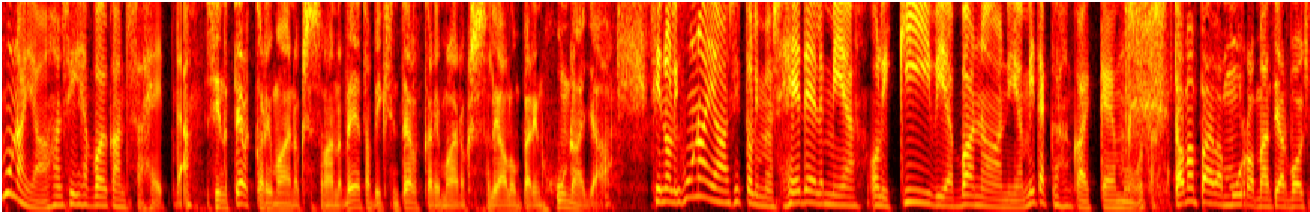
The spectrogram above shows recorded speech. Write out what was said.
hunajaahan siihen voi kanssa heittää. Siinä telkkarimainoksessa, aina Veetabiksin telkkarimainoksessa oli alun perin hunajaa. Siinä oli hunajaa, sitten oli myös hedelmiä, oli kiiviä, banaania, mitäköhän kaikkea muuta. Tämän päivän muro, mä en tiedä voiko,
